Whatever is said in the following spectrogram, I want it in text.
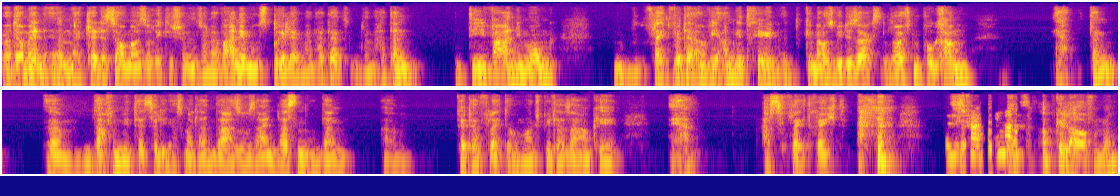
Genau, der ähm, erklärt es ja auch mal so richtig schon in so einer Wahrnehmungsbrille. Man hat, ja, man hat dann die Wahrnehmung, vielleicht wird er irgendwie angetreten, genauso wie du sagst, läuft ein Programm, ja, dann ähm, darf man ihn tatsächlich erstmal dann da so sein lassen und dann ähm, wird er vielleicht irgendwann später sagen, okay, ja, hast du vielleicht recht. Das ist fast immer abgelaufen, ne?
